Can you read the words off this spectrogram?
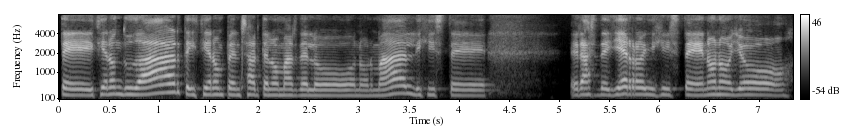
¿Te hicieron dudar? ¿Te hicieron pensártelo más de lo normal? ¿Dijiste, eras de hierro y dijiste, no, no, yo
